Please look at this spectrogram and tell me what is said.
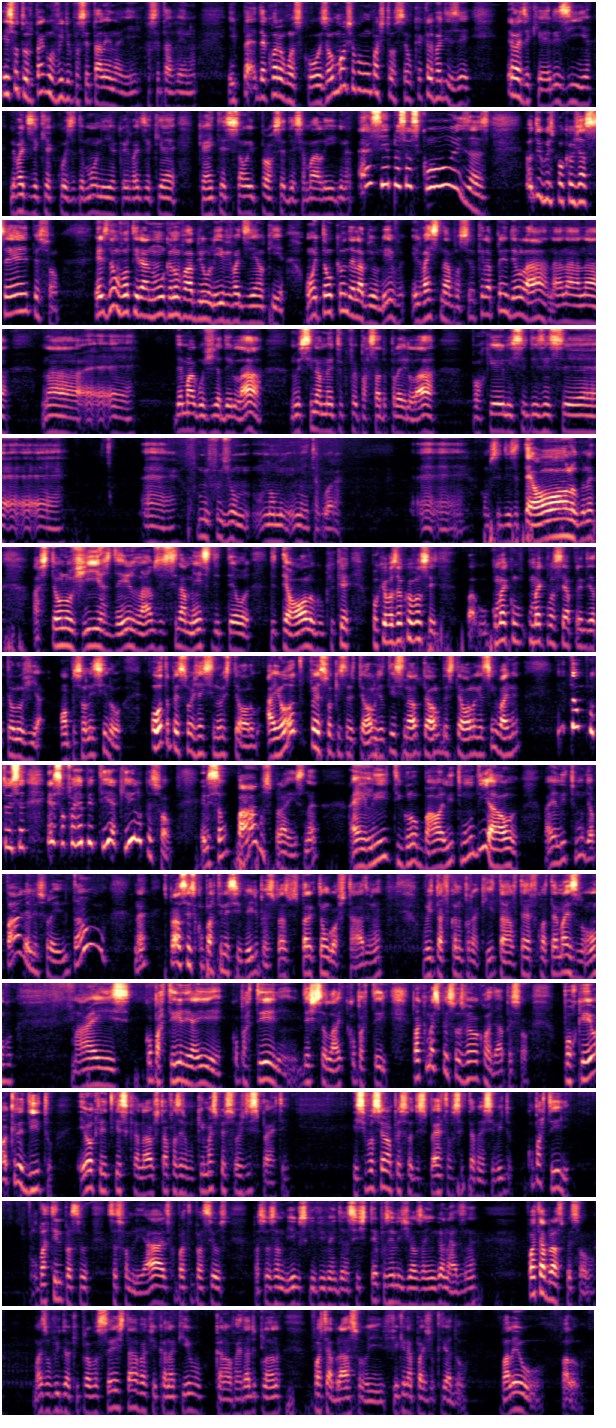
Isso tudo, pega um vídeo que você está lendo aí, que você está vendo, e decora algumas coisas, ou mostra para um pastor seu o que é que ele vai dizer. Ele vai dizer que é heresia, ele vai dizer que é coisa demoníaca, ele vai dizer que é, que é intenção e procedência maligna. É sempre essas coisas. Eu digo isso porque eu já sei, pessoal. Eles não vão tirar nunca, não vão abrir o livro e vai dizer aqui. Ou então, quando ele abrir o livro, ele vai ensinar você o que ele aprendeu lá, na, na, na, na é, é, demagogia dele lá, no ensinamento que foi passado para ele lá, porque eles se dizem ser. É, é, é, é me fugiu o nome em mente agora é, é, como se diz, teólogo, né? As teologias dele lá, os ensinamentos de, teo, de teólogo, que, que, porque você com vocês. Como é, como é que você aprende a teologia? Uma pessoa lhe ensinou. Outra pessoa já ensinou esse teólogo. Aí outra pessoa que ensinou esse teólogo já tem ensinado o teólogo desse teólogo e assim vai, né? Então, puto, ele só foi repetir aquilo, pessoal. Eles são pagos para isso, né? A elite global, a elite mundial. A elite mundial paga eles para isso. Então, né? Espero vocês compartilhem esse vídeo, pessoal. Espero que tenham gostado, né? O vídeo tá ficando por aqui, tá? Até, ficou até mais longo. Mas compartilhem aí, compartilhem, deixe seu like, compartilhe, para que mais pessoas venham acordar, pessoal. Porque eu acredito, eu acredito que esse canal está fazendo com que mais pessoas despertem. E se você é uma pessoa desperta, você que está vendo esse vídeo, compartilhe. Compartilhe para seu, seus familiares, compartilhe para seus, seus amigos que vivem ainda nesses tempos religiosos aí enganados, né? Forte abraço, pessoal. Mais um vídeo aqui para vocês, tá? Vai ficando aqui o canal Verdade Plana. Forte abraço e fiquem na paz do Criador. Valeu, falou.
